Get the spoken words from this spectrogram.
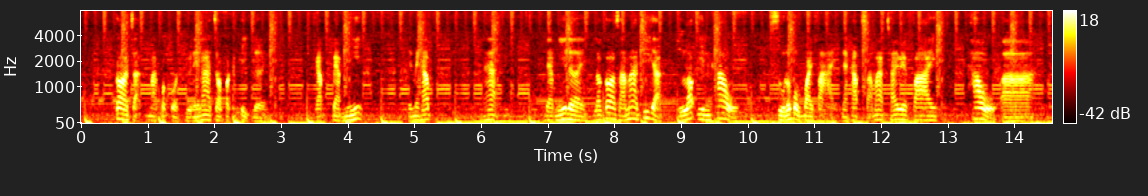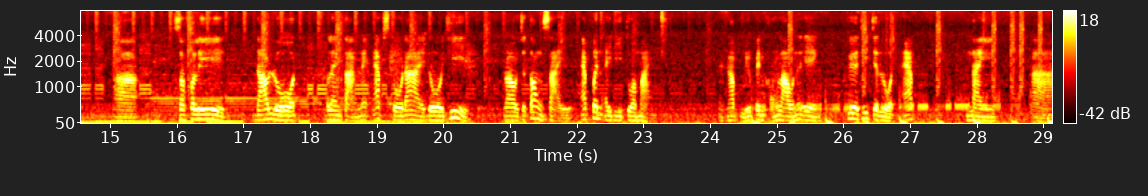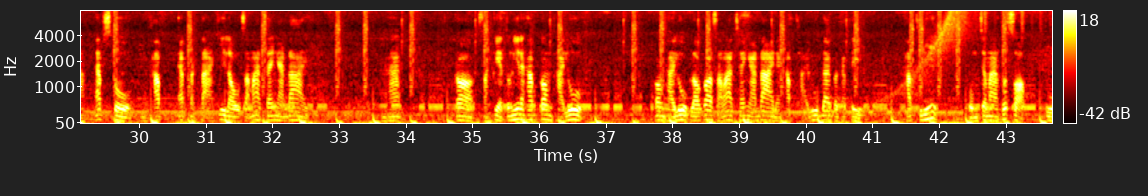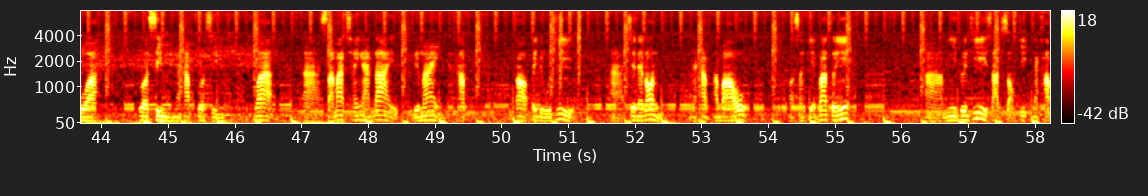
ก็จะมาปรากฏอยู่ในหน้าจอปกติเลยครับแบบนี้เห็นไหมครับนะฮะแบบนี้เลยแล้วก็สามารถที่จะล็อกอินเข้าสู่ระบบ Wi-Fi นะครับ สามารถใช้ Wi-Fi เข้าอ่าอ่า Safari ดาวน์โหลด อะไรต่างใน App Store ได้ โดยที่เราจะต้องใส่ Apple ID ตัวใหม่นะครับหรือเป็นของเรานั่นเองเพื่อที่จะโหลดแอปในแอ่า App Store นะครับแอปต่างๆที่เราสามารถใช้งานได้นะฮะก็สังเกตตรงนี้นะครับกล้องถ่ายรูปกล้องถ่ายรูปเราก็สามารถใช้งานได้นะครับ ถ่ายรูปได้ปกติครับทีนี้ผมจะมาทดสอบตัวตัวซิมนะครับตัวซิมว่า สามารถใช้งานได้หรือไม่นะครับ ก็ไปดูที่ general นะครับ about เราสังเกตว่าตัวนี้มีพื้นที่ 32 กิกนะครับ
